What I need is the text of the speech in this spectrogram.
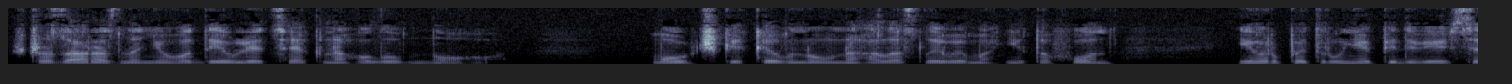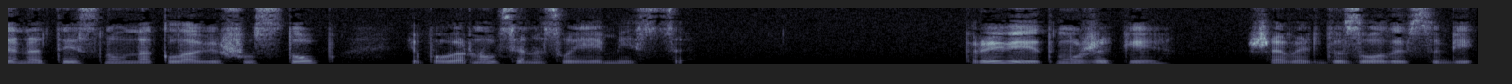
що зараз на нього дивляться, як на головного. Мовчки кивнув на галасливий магнітофон. Ігор Петруня підвівся, натиснув на клавішу стоп і повернувся на своє місце. Привіт, мужики. Шевель дозволив собі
